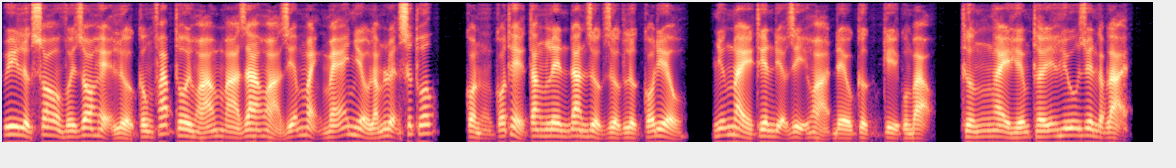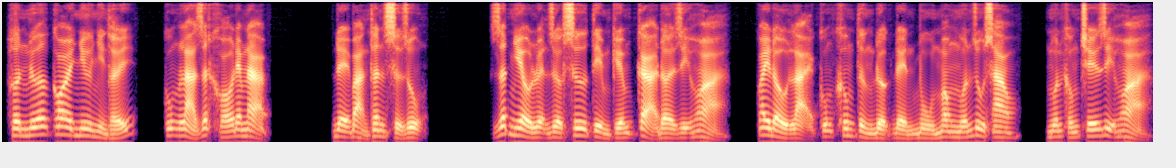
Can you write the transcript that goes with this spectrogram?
uy lực so với do hệ lửa công pháp thôi hóa mà ra hỏa diễm mạnh mẽ nhiều lắm luyện sức thuốc, còn có thể tăng lên đan dược dược lực có điều, những này thiên địa dị hỏa đều cực kỳ cuồng bạo, thường ngày hiếm thấy hữu duyên gặp lại, hơn nữa coi như nhìn thấy, cũng là rất khó đem nạp để bản thân sử dụng. Rất nhiều luyện dược sư tìm kiếm cả đời dị hỏa, quay đầu lại cũng không từng được đền bù mong muốn dù sao, muốn khống chế dị hỏa,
